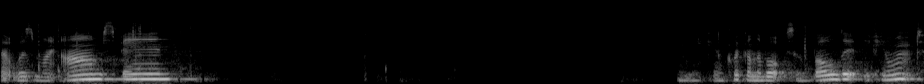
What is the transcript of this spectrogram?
that was my arm span. And you can click on the box and bold it if you want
